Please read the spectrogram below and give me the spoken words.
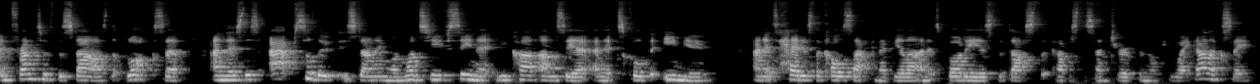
in front of the stars that blocks it. And there's this absolutely stunning one. Once you've seen it, you can't unsee it. And it's called the Emu. And its head is the Coalsack Nebula and its body is the dust that covers the center of the Milky Way galaxy.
